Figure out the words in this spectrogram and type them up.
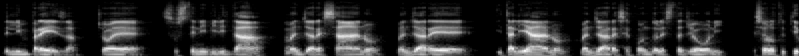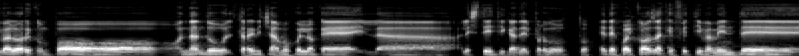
dell'impresa, cioè sostenibilità, mangiare sano, mangiare italiano, mangiare secondo le stagioni. E sono tutti valori che un po' andando oltre, diciamo, quello che è il, l'estetica del prodotto. Ed è qualcosa che effettivamente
